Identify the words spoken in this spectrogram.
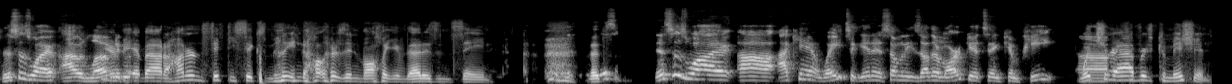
This is why I would love to be about 156 million dollars in volume. That is insane. That's this, this is why uh, I can't wait to get in some of these other markets and compete. What's uh, your average commission?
